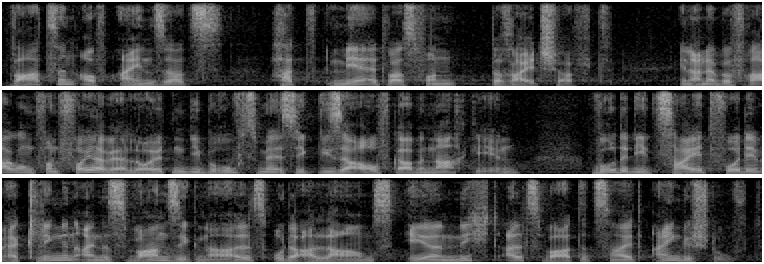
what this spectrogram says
Warten auf Einsatz hat mehr etwas von Bereitschaft. In einer Befragung von Feuerwehrleuten, die berufsmäßig dieser Aufgabe nachgehen, wurde die Zeit vor dem Erklingen eines Warnsignals oder Alarms eher nicht als Wartezeit eingestuft.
